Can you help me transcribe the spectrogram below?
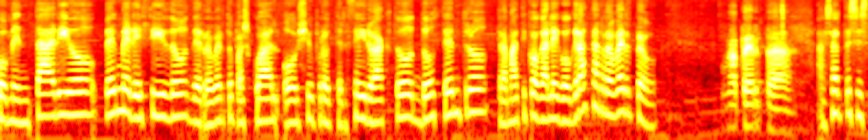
comentario ben merecido de Roberto Pascual hoxe pro terceiro acto do Centro Dramático Galego. Grazas, Roberto. Unha aperta. As artes escénicas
